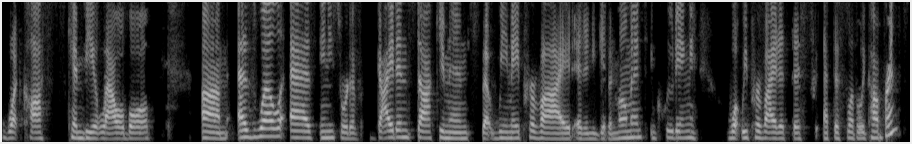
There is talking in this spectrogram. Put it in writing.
what costs can be allowable, um, as well as any sort of guidance documents that we may provide at any given moment, including what we provide at this, at this lovely conference.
